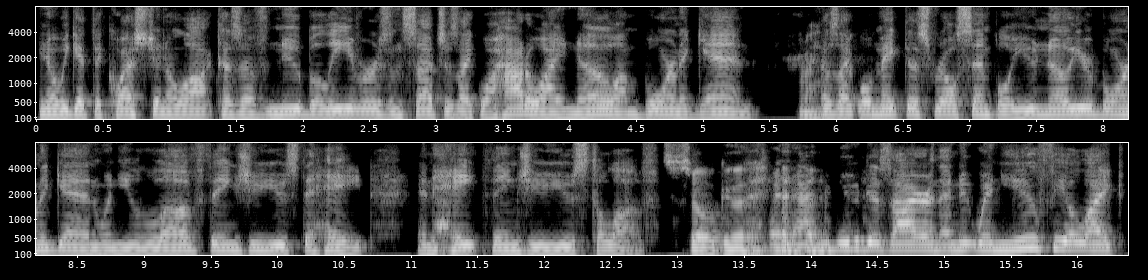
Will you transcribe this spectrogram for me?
you know we get the question a lot because of new believers and such is like well how do i know i'm born again Right. I was like, we'll make this real simple. You know you're born again when you love things you used to hate and hate things you used to love. So good. and that new desire and that new when you feel like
